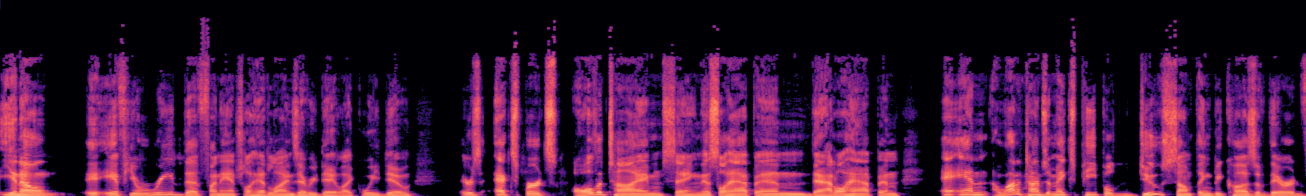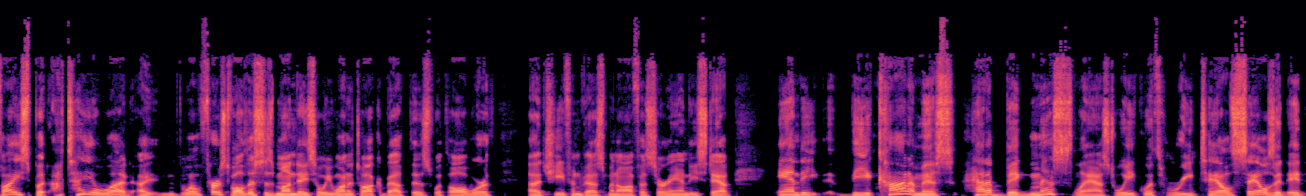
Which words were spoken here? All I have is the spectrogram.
you know, if you read the financial headlines every day like we do, there's experts all the time saying this will happen, that'll happen. And a lot of times it makes people do something because of their advice. But I'll tell you what, I, well, first of all, this is Monday, so we want to talk about this with Allworth uh, Chief Investment Officer Andy Stout. Andy, the economists had a big miss last week with retail sales. It it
